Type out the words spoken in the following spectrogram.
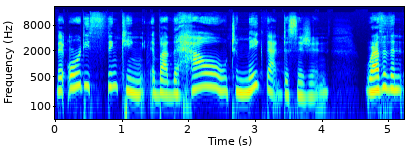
they're already thinking about the how to make that decision rather than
